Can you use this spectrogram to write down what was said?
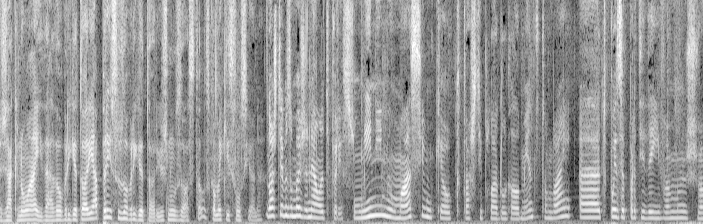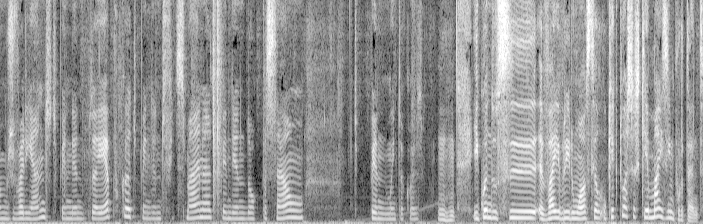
já que não há idade obrigatória, há preços obrigatórios nos hostels? Como é que isso funciona? Nós temos uma janela de preço, um mínimo e um máximo, que é o que está estipulado legalmente também. Ah, depois, a partir daí, vamos, vamos variando, dependendo da época, dependendo do fim de semana, dependendo da ocupação, depende de muita coisa. Uhum. E quando se vai abrir um hostel, o que é que tu achas que é mais importante?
